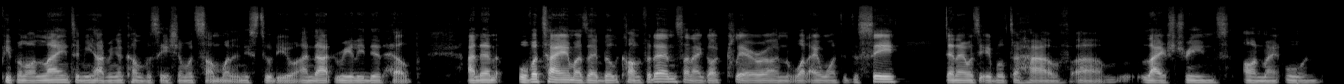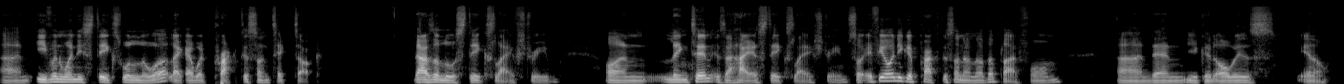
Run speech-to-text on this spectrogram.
people online to me having a conversation with someone in the studio. And that really did help. And then over time as i built confidence and i got clearer on what i wanted to say then i was able to have um, live streams on my own. And even when the stakes were lower like i would practice on tiktok. That was a low stakes live stream on LinkedIn is a higher stakes live stream. So if you only get practice on another platform, and uh, then you could always, you know,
